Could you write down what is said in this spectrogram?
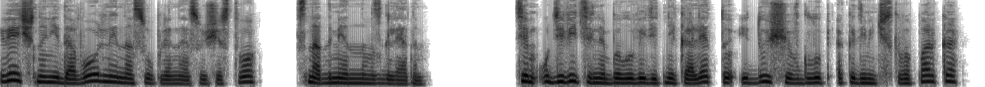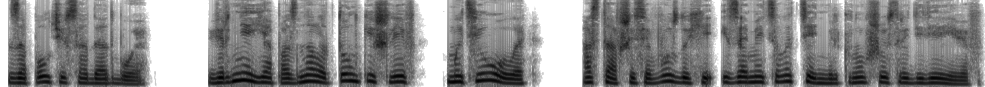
вечно недовольное насупленное существо с надменным взглядом. Тем удивительно было увидеть Николетту, идущую вглубь академического парка за полчаса до отбоя. Вернее, я познала тонкий шлейф матиолы, оставшийся в воздухе, и заметила тень, мелькнувшую среди деревьев.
